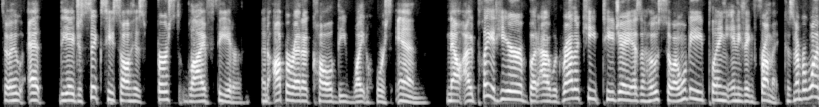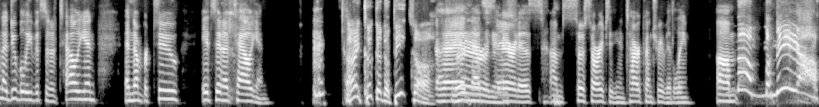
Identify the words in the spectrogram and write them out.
So at the age of six, he saw his first live theater, an operetta called The White Horse Inn. Now, I'd play it here, but I would rather keep TJ as a host, so I won't be playing anything from it. Because number one, I do believe it's in Italian, and number two, it's in Italian. I cook a pizza. There it is. there it is. I'm so sorry to the entire country of Italy. Um, Mamma mia!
